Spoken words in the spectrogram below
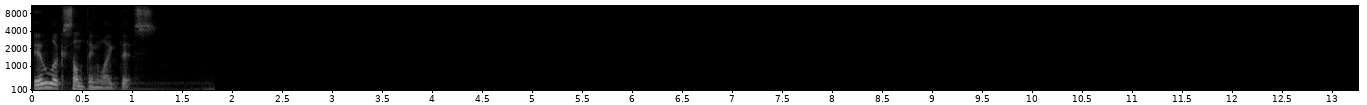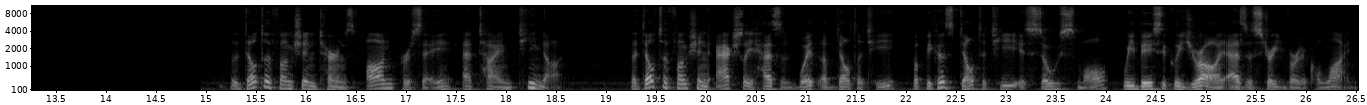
It looks something like this. The delta function turns on per se at time t naught, the delta function actually has a width of delta t, but because delta t is so small, we basically draw it as a straight vertical line.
